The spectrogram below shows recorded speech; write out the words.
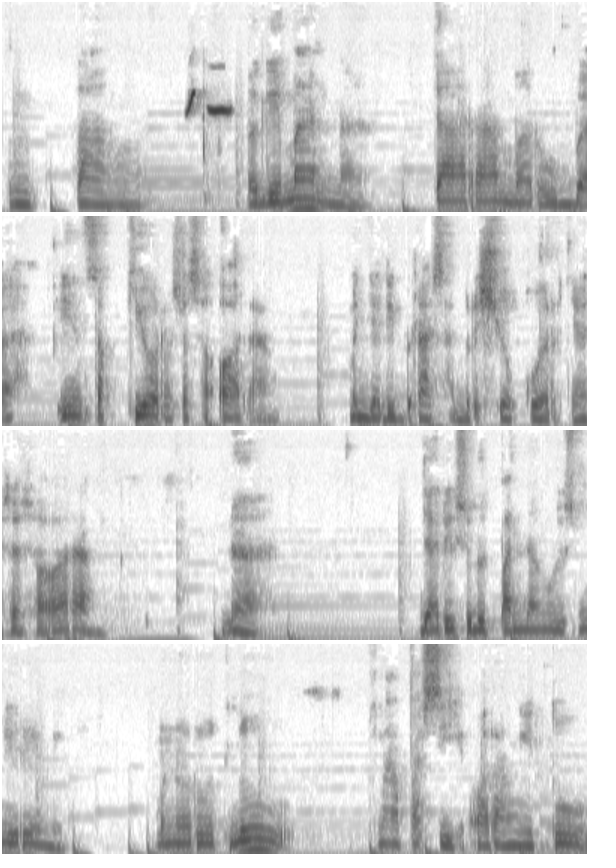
tentang bagaimana cara merubah insecure seseorang menjadi berasa bersyukurnya seseorang nah dari sudut pandang lu sendiri nih menurut lu kenapa sih orang itu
